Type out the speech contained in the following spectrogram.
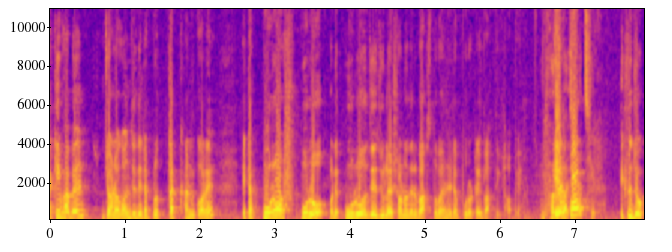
একইভাবে জনগণ যদি এটা প্রত্যাখ্যান করে এটা পুরো পুরো মানে পুরো যে জুলাই সনদের বাস্তবায়ন এটা পুরোটাই বাতিল হবে। এরপর একটু যোগ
